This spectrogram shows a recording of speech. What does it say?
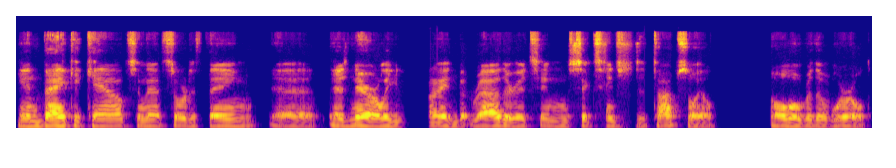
in bank accounts and that sort of thing, uh, as narrowly defined, but rather it's in six inches of topsoil all over the world.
